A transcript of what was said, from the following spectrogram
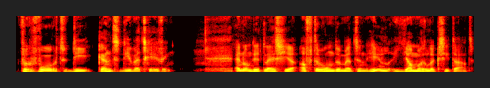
Vervoort die kent die wetgeving. En om dit lijstje af te ronden met een heel jammerlijk citaat.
